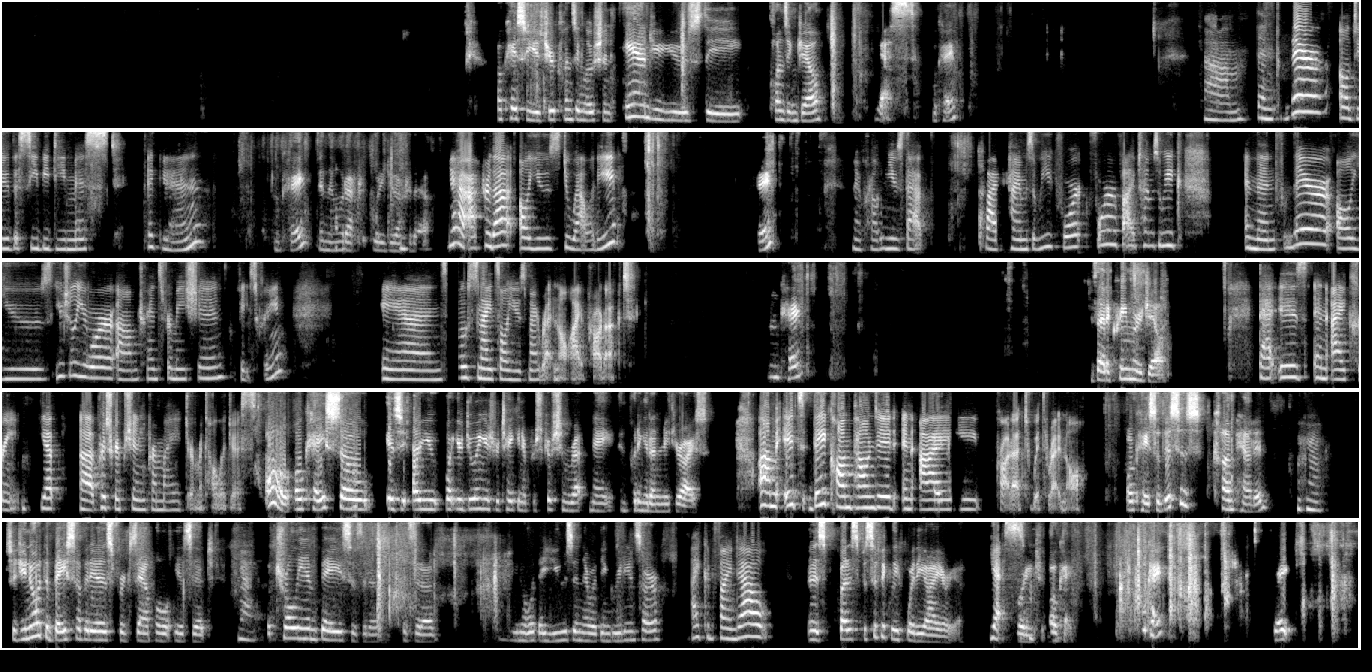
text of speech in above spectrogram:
Okay, so you use your cleansing lotion and you use the cleansing gel. Yes. Okay. Um, then from there, I'll do the CBD mist again. Okay. And then what after what do you do after that? Yeah, after that, I'll use duality. Okay. And I probably use that five times a week, four, four or five times a week. And then from there, I'll use usually your um, transformation face cream. And most nights, I'll use my retinol eye product. Okay. Is that a cream or a gel? That is an eye cream. Yep. Uh, prescription from my dermatologist. Oh, okay. So is are you what you're doing is you're taking a prescription retin-A and putting it underneath your eyes? Um, it's they compounded an eye product with retinol. Okay, so this is compounded. Mm-hmm. So do you know what the base of it is? For example, is it Yeah. petroleum base? Is it a is it a do you know what they use in there, what the ingredients are? I could find out. And it's but it's specifically for the eye area, Yes. according to okay. Okay. Great.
